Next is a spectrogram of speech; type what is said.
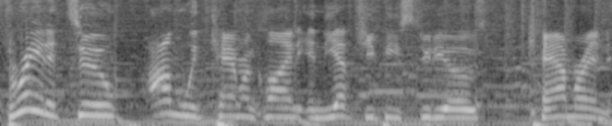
3 to 2. I'm with Cameron Klein in the FGP studios. Cameron,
